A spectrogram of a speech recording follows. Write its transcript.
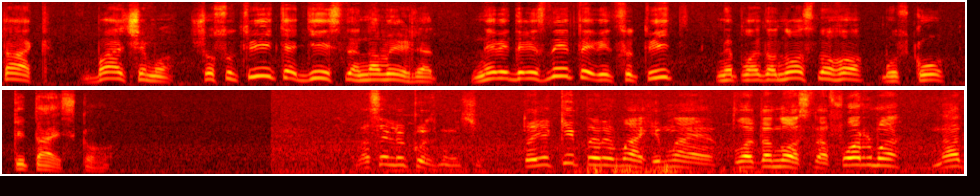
Так, бачимо, що суцвіття дійсно на вигляд не відрізнити від суцвіть неплодоносного буску китайського. Василю Кузьмовичу, то які переваги має плодоносна форма над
